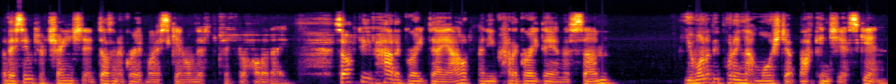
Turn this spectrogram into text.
but they seem to have changed it. It doesn't agree with my skin on this particular holiday. So after you've had a great day out and you've had a great day in the sun, you want to be putting that moisture back into your skin.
